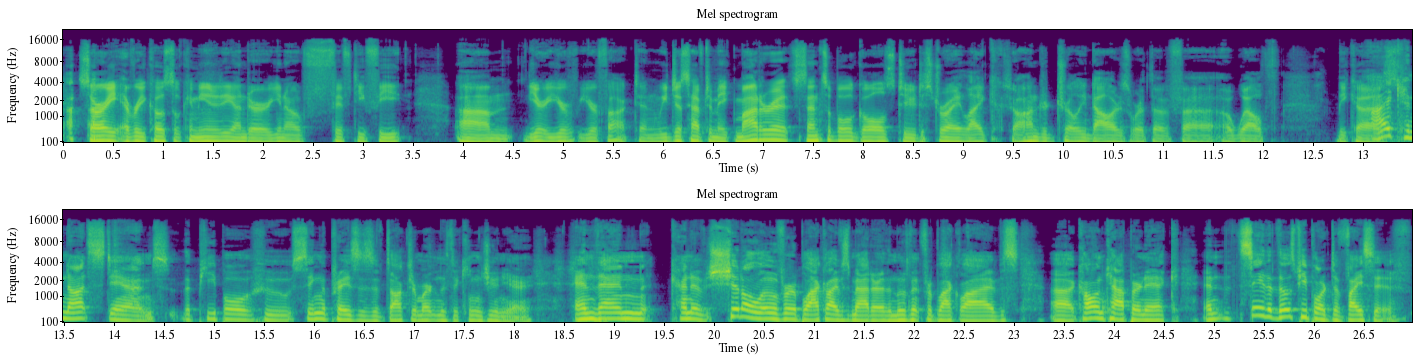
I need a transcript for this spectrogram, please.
Sorry, every coastal community under you know fifty feet um, you're you're you're fucked. And we just have to make moderate, sensible goals to destroy like a hundred trillion dollars worth of uh, wealth. Because I cannot stand the people who sing the praises of Dr. Martin Luther King Jr. and then kind of shit all over Black Lives Matter, the movement for Black Lives, uh, Colin Kaepernick, and say that those people are divisive,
